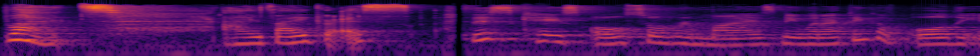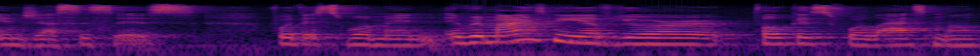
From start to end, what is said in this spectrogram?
But I digress. This case also reminds me when I think of all the injustices for this woman, it reminds me of your focus for last month,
